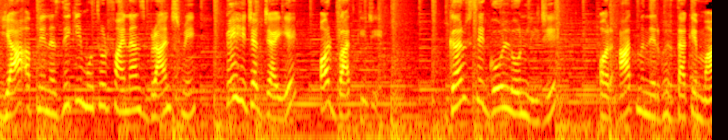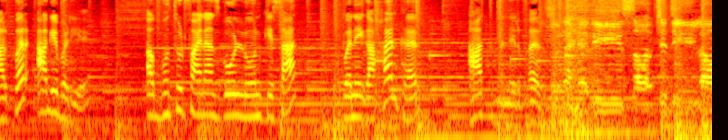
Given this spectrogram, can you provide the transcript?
या अपने नजदीकी मुथुट फाइनेंस ब्रांच में बेहिचक जाइए और बात कीजिए। गर्व से गोल्ड लोन लीजिए और आत्मनिर्भरता के मार्ग पर आगे बढ़िए। अब मुथुट फाइनेंस गोल्ड लोन के साथ बनेगा हर घर आत्मनिर्भर। सोच जी लो।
